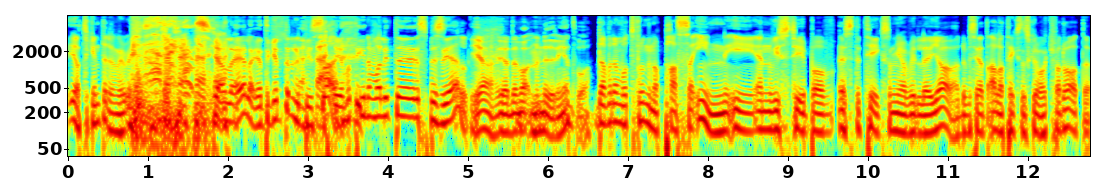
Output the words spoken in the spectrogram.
jag tycker inte den är så jävla elak. Jag tycker inte den är bisarr. Jag tycker den var lite speciell. Ja, ja var, men nu är den jättebra. Därför den var tvungen att passa in i en viss typ av estetik som jag ville göra. Det vill säga att alla texter skulle vara kvadrater.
